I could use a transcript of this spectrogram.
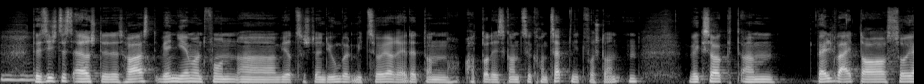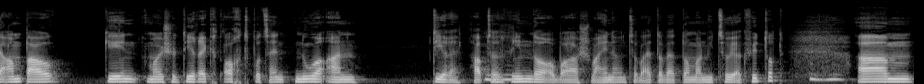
Mhm. Das ist das Erste. Das heißt, wenn jemand von äh, wir zerstören die Umwelt mit Soja redet, dann hat er das ganze Konzept nicht verstanden. Wie gesagt, ähm, weltweit der Sojaanbau gehen mal schon direkt 80 Prozent nur an Tiere, hauptsächlich mhm. Rinder, aber auch Schweine und so weiter, wird da mal mit Soja gefüttert. Mhm. Ähm,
